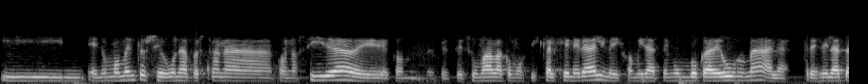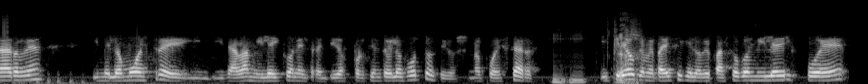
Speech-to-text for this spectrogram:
y en un momento llegó una persona conocida de, que se sumaba como fiscal general y me dijo, mira, tengo un boca de urna a las 3 de la tarde y me lo muestra y, daba mi ley con el 32% de los votos, digo, no puede ser. Y creo que me parece que lo que pasó con mi ley fue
